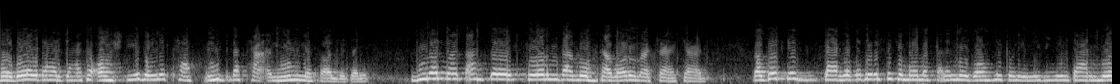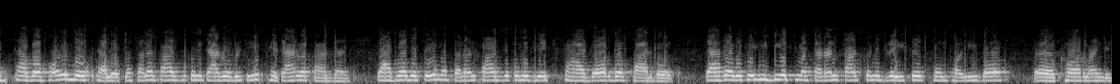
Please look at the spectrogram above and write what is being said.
بده در جهت آشتی بین تفرید و تأمین مثال بزنیم. دیمل اومد بحث فرم و محتوا رو مطرح کرد. و گفت که در واقع درسته که ما مثلا نگاه می‌کنیم می‌بینیم در محتواهای مختلف مثلا فرض بکنید در رابطه پدر و فرزند در رابطه مثلا فرض بکنید یک سردار با سرباز در رابطه یک مثلا فرض کنید رئیس کمپانی با کارمندش.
